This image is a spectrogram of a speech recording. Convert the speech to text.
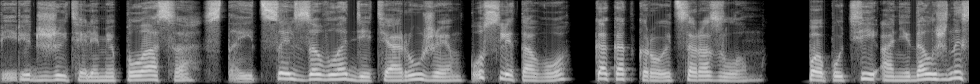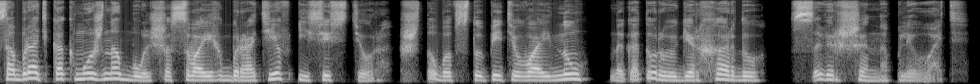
Перед жителями Пласа стоит цель завладеть оружием после того, как откроется разлом. По пути они должны собрать как можно больше своих братьев и сестер, чтобы вступить в войну, на которую Герхарду совершенно плевать.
